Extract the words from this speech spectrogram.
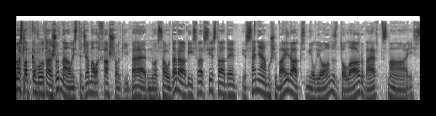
Noslapkavotā žurnāliste Džamala Hašogi bērni no Saudarābijas varas iestādēm ir saņēmuši vairākus miljonus dolāru vērtas mājas.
